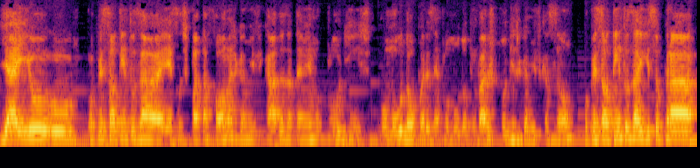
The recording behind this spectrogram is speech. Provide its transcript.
E aí o, o, o, pessoal tenta usar essas plataformas gamificadas, até mesmo plugins. O Moodle, por exemplo, o Moodle tem vários plugins de gamificação. O pessoal tenta usar isso para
